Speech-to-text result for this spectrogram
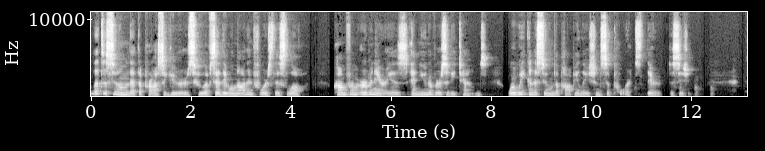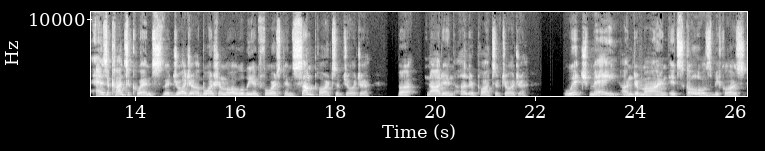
Let's assume that the prosecutors who have said they will not enforce this law come from urban areas and university towns where we can assume the population supports their decision. As a consequence, the Georgia abortion law will be enforced in some parts of Georgia, but not in other parts of Georgia, which may undermine its goals because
